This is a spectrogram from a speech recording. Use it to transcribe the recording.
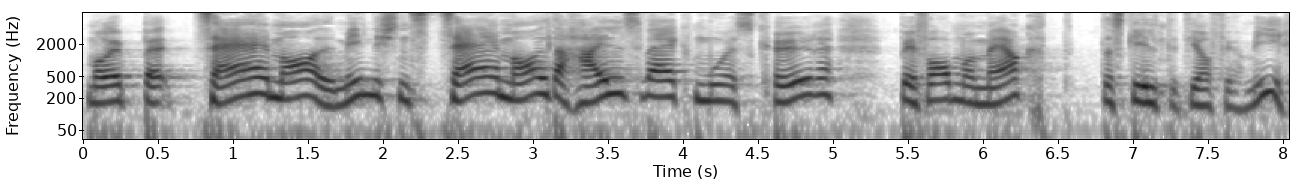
man etwa zehnmal, mindestens zehnmal den Heilsweg muss hören, bevor man merkt, das gilt ja für mich.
